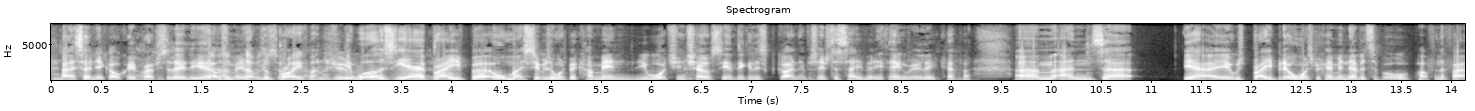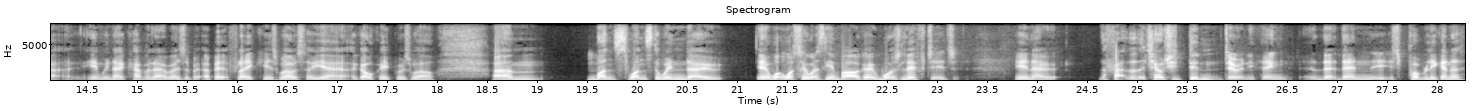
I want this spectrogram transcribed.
Mm. Uh, certainly a goalkeeper, goalkeeper, absolutely. Yeah, that was a, I mean, that was a brave manager. It was, yeah, brave, but almost it was almost becoming. You're watching Chelsea and thinking this guy never seems to save anything really, Kepa, um, and. Uh, yeah, it was brave, but it almost became inevitable. Apart from the fact, you know, we know Caballero's a bit a bit flaky as well. So yeah, a goalkeeper as well. Um, once once the window, you know, once once the embargo was lifted, you know, the fact that the Chelsea didn't do anything, then it's probably going to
